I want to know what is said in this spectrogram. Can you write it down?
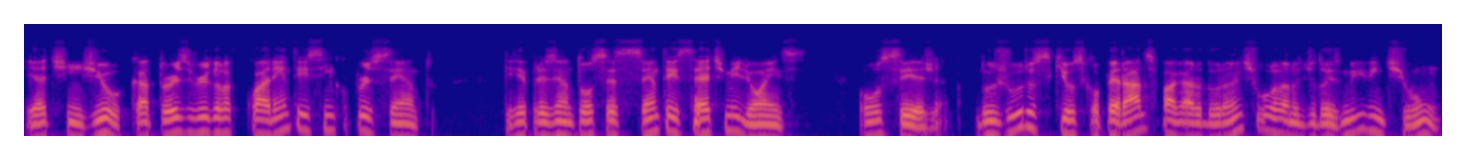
e atingiu 14,45%, que representou 67 milhões. Ou seja, dos juros que os cooperados pagaram durante o ano de 2021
